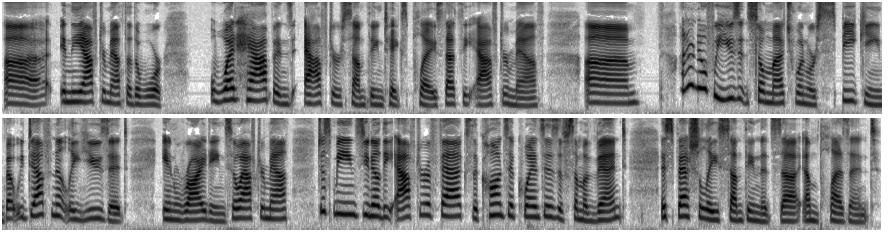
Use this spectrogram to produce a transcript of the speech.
uh, in the aftermath of the war. What happens after something takes place? That's the aftermath. Um, I don't know if we use it so much when we're speaking, but we definitely use it in writing. So, aftermath just means, you know, the after effects, the consequences of some event, especially something that's uh, unpleasant.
